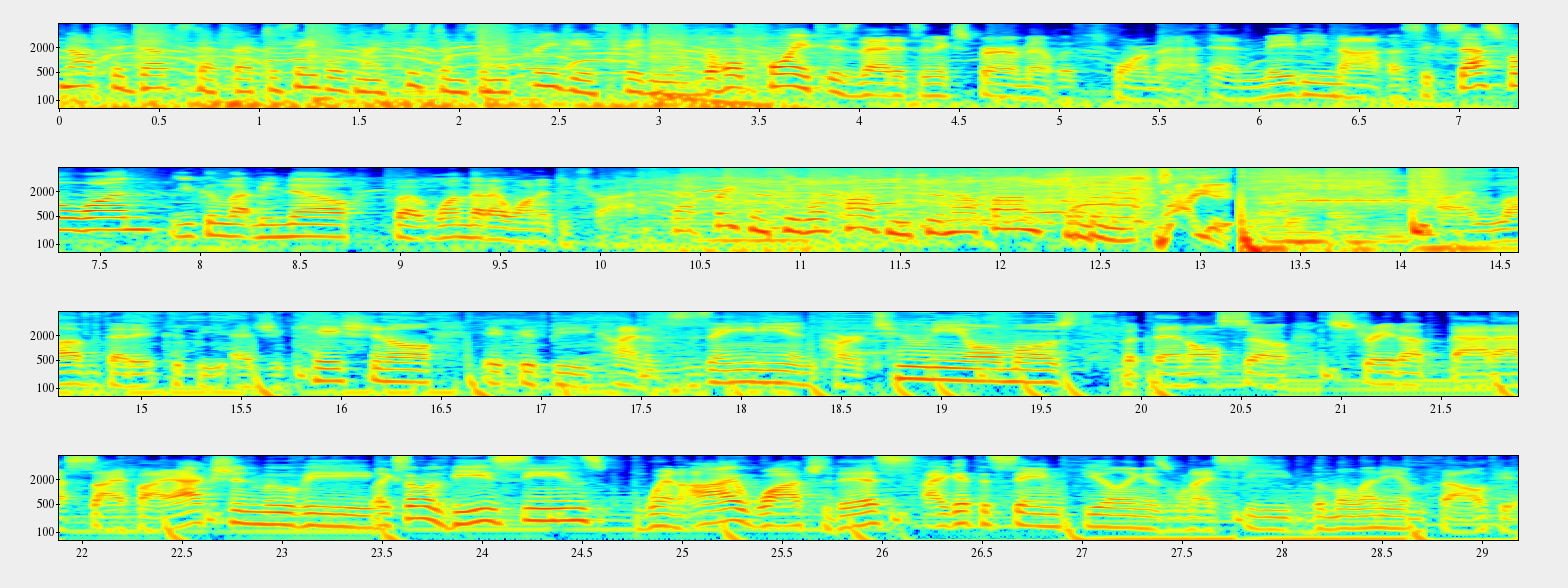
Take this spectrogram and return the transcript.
not the dubstep that disabled my systems in a previous video. The whole point is that it's an experiment with format, and maybe not a successful one, you can let me know, but one that I wanted to try. That frequency will cause me to malfunction. I love that it could be educational, it could be kind of zany and cartoony almost, but then also straight up badass sci-fi action movie. Like some of these scenes, when I watch this, I get the same feeling as when I see the Millennium Falcon.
